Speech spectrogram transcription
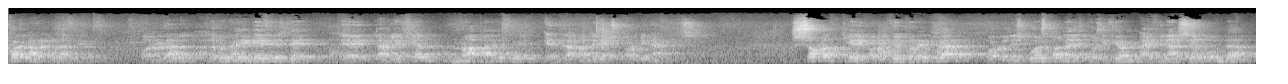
¿cuál es la regulación? Bueno, lo primero que hay que decir es que eh, la religión no aparece entre las materias ordinarias. Solo adquiere condición curricular por lo dispuesto en la disposición adicional segunda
